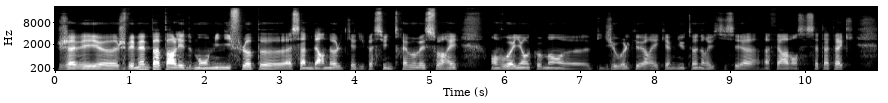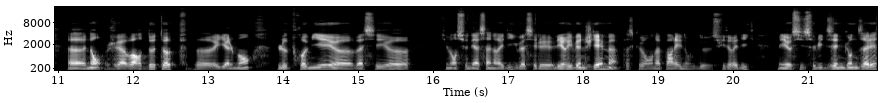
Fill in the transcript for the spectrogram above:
J'avais je vais même pas parler de mon mini flop à Sam Darnold qui a dû passer une très mauvaise soirée en voyant comment PJ Walker et Cam Newton réussissaient à, à faire avancer cette attaque. Non je vais avoir deux tops également. Le premier bah, c'est tu mentionnais Hassan Reddick, bah c'est les, revenge games, parce qu'on a parlé donc de celui de Reddick, mais aussi celui de Zen Gonzalez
